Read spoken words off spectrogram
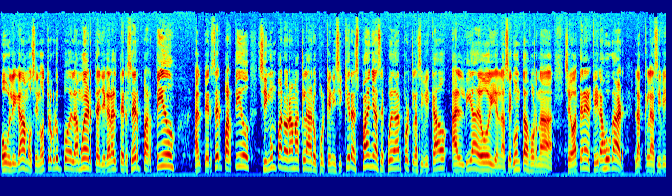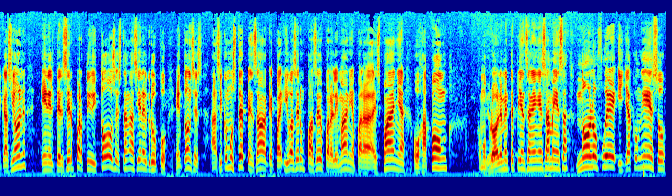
obligamos en otro grupo de la muerte a llegar al tercer partido al tercer partido sin un panorama claro, porque ni siquiera España se puede dar por clasificado al día de hoy, en la segunda jornada. Se va a tener que ir a jugar la clasificación en el tercer partido y todos están así en el grupo. Entonces, así como usted pensaba que iba a ser un paseo para Alemania, para España o Japón, como probablemente piensan en esa mesa, no lo fue y ya con eso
